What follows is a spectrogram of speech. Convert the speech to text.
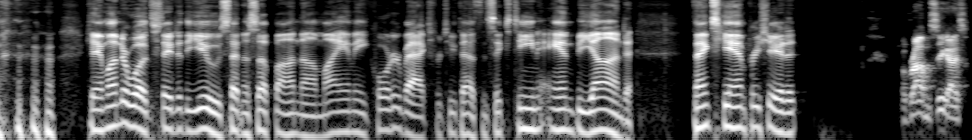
Cam Underwood, State of the U, setting us up on uh, Miami quarterbacks for 2016 and beyond. Thanks, Cam. Appreciate it. No problem. See you guys.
